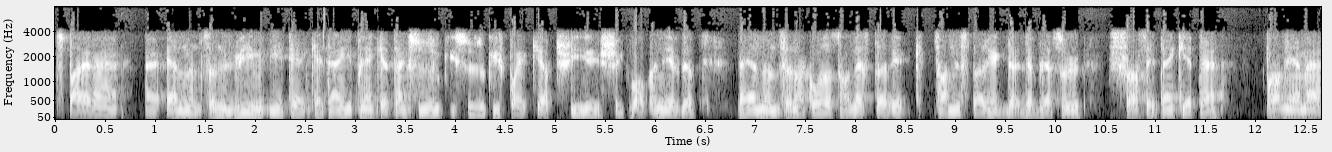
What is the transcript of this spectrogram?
tu perds un, un Edmondson, lui, il était inquiétant. Il est plus inquiétant que Suzuki. Suzuki, je suis pas inquiète, je, sais qu'il va revenir vite. Mais Edmondson, à cause de son historique, son historique de, de blessure, ça, c'est inquiétant. Premièrement,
